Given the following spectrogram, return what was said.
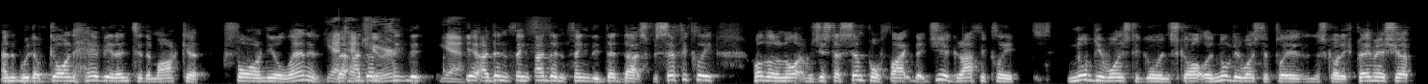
and would have gone heavier into the market for Neil Lennon. Yeah, But I don't think that Yeah. yeah, I didn't think I didn't think they did that specifically. Whether or not it was just a simple fact that geographically nobody wants to go in Scotland, nobody wants to play in the Scottish Premiership,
